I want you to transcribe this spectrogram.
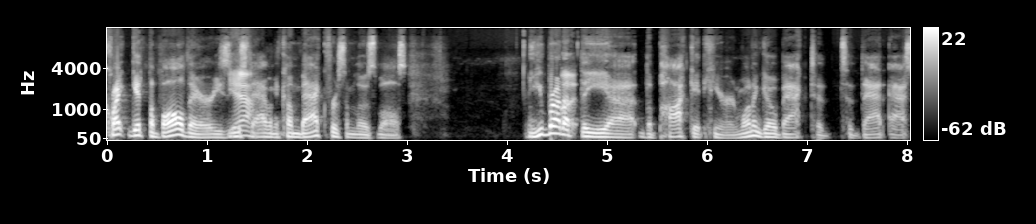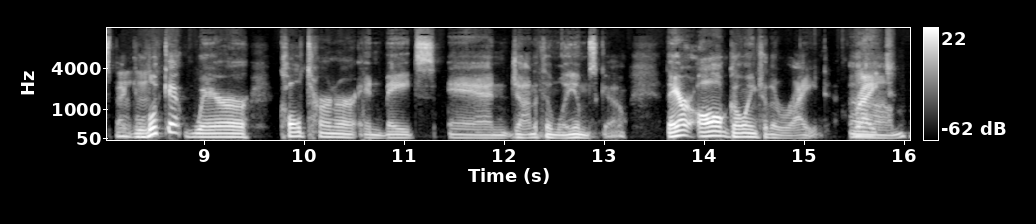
quite get the ball there. He's used to having to come back for some of those balls. You brought up the uh the pocket here and want to go back to to that aspect. Mhm. Look at where Cole Turner and Bates and Jonathan Williams go. They are all going to the right. Right. Um,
